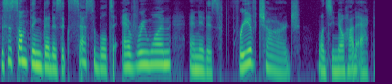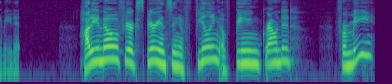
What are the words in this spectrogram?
This is something that is accessible to everyone and it is free of charge once you know how to activate it. How do you know if you're experiencing a feeling of being grounded? For me,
